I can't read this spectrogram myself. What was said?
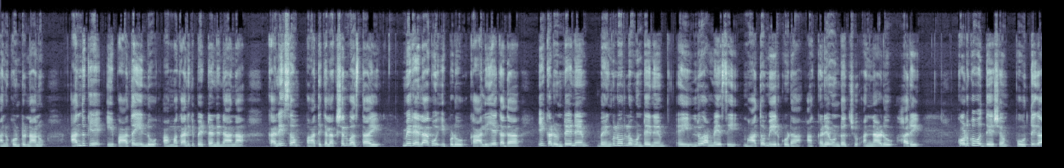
అనుకుంటున్నాను. అందుకే ఈ పాత ఇల్లు అమ్మకానికి పెట్టండి నాన్న. కనీసం పాతిక లక్షలు వస్తాయి. మీరెలాగూ ఇప్పుడు ఖాళీయే కదా. ఇక్కడుంటేనేం బెంగళూరులో ఉంటేనేం ఈ ఇల్లు అమ్మేసి మాతో మీరు కూడా అక్కడే ఉండొచ్చు అన్నాడు హరి. కొడుకు ఉద్దేశం పూర్తిగా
